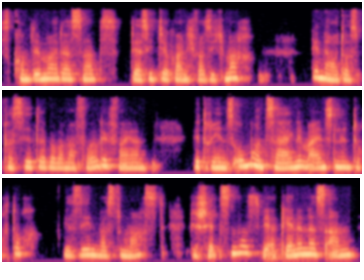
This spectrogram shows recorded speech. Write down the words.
Es kommt immer der Satz, der sieht ja gar nicht, was ich mache. Genau das passiert aber beim Erfolge feiern. Wir drehen es um und zeigen dem Einzelnen doch, doch, wir sehen, was du machst. Wir schätzen das, wir erkennen es an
